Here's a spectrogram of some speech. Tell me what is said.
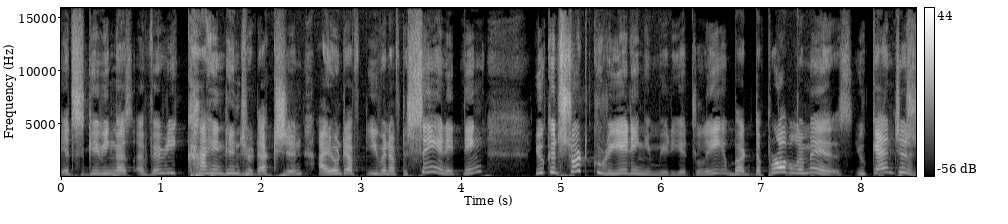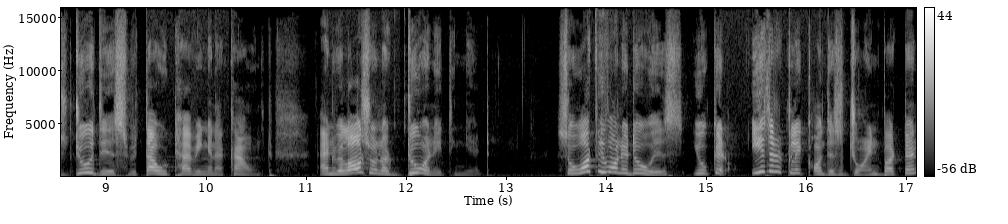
it's giving us a very kind introduction. I don't have even have to say anything. You can start creating immediately, but the problem is you can't just do this without having an account and we'll also not do anything yet. So what we want to do is you can either click on this join button.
